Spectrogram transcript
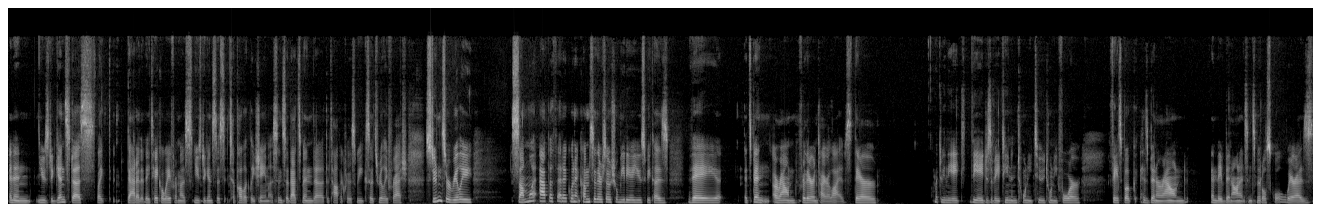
and then used against us, like data that they take away from us, used against us to publicly shame us. And so that's been the the topic for this week. So it's really fresh. Students are really somewhat apathetic when it comes to their social media use because they it's been around for their entire lives. They're between the eight, the ages of 18 and 22, 24. Facebook has been around and they've been on it since middle school, whereas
